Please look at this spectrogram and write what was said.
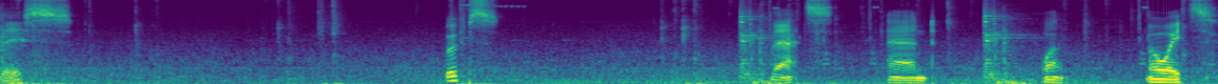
this, whoops, that, and one. Oh wait.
